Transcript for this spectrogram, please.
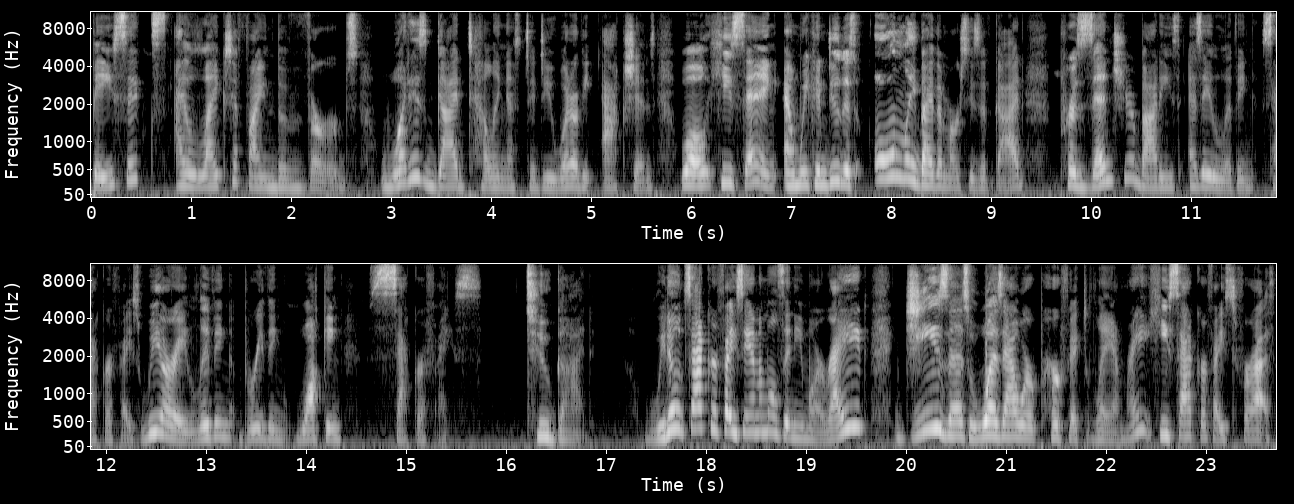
basics, I like to find the verbs. What is God telling us to do? What are the actions? Well, He's saying, and we can do this only by the mercies of God present your bodies as a living sacrifice. We are a living, breathing, walking sacrifice to God. We don't sacrifice animals anymore, right? Jesus was our perfect lamb, right? He sacrificed for us,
